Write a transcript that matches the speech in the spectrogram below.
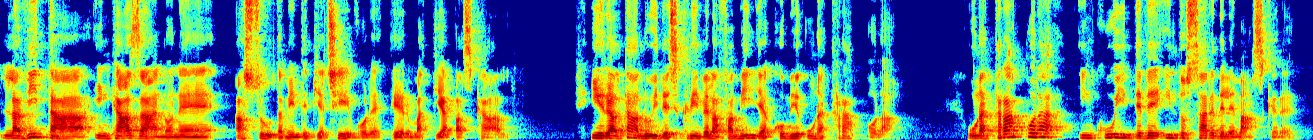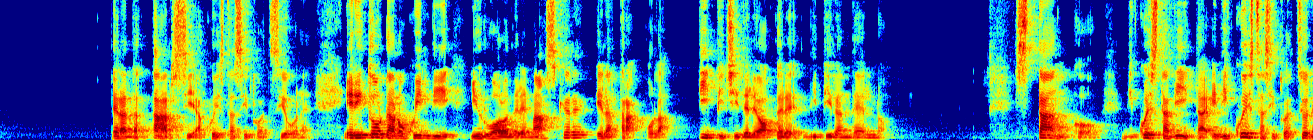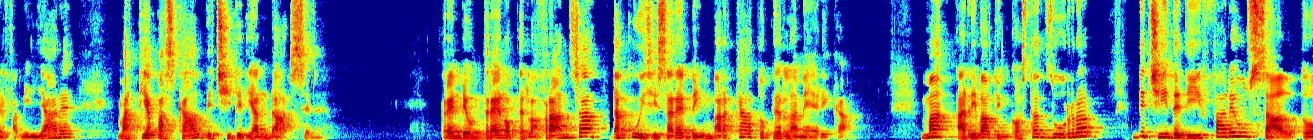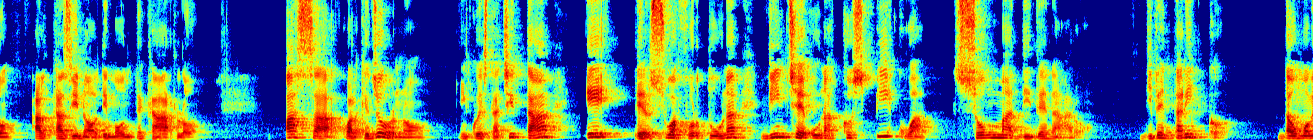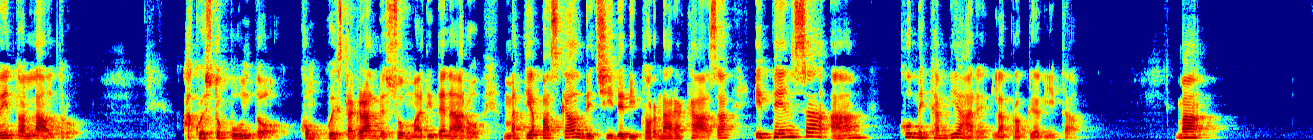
La vita in casa non è assolutamente piacevole per Mattia Pascal. In realtà lui descrive la famiglia come una trappola una trappola in cui deve indossare delle maschere per adattarsi a questa situazione e ritornano quindi il ruolo delle maschere e la trappola, tipici delle opere di Pirandello. Stanco di questa vita e di questa situazione familiare, Mattia Pascal decide di andarsene. Prende un treno per la Francia da cui si sarebbe imbarcato per l'America ma arrivato in Costa Azzurra decide di fare un salto al casino di Monte Carlo. Passa qualche giorno in questa città e per sua fortuna vince una cospicua somma di denaro. Diventa ricco da un momento all'altro. A questo punto, con questa grande somma di denaro, Mattia Pascal decide di tornare a casa e pensa a come cambiare la propria vita. Ma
